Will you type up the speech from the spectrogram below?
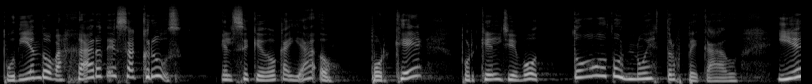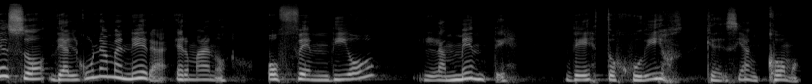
pudiendo bajar de esa cruz, Él se quedó callado. ¿Por qué? Porque Él llevó todos nuestros pecados. Y eso, de alguna manera, hermanos, ofendió la mente de estos judíos que decían, ¿cómo?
